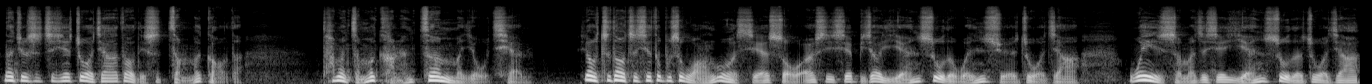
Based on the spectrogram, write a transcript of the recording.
那就是这些作家到底是怎么搞的？他们怎么可能这么有钱？要知道，这些都不是网络写手，而是一些比较严肃的文学作家。为什么这些严肃的作家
